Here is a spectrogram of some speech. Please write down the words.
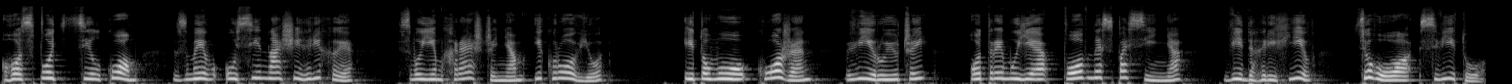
Господь цілком змив усі наші гріхи своїм хрещенням і кров'ю, і тому кожен віруючий отримує повне спасіння від гріхів цього світу.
